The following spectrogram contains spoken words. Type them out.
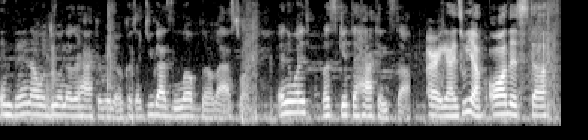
and then I will do another hacker video, because, like, you guys loved the last one. Anyways, let's get the hacking stuff. Alright, guys, we have all this stuff.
